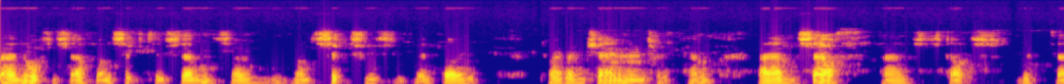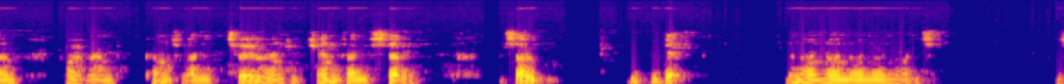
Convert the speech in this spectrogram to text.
uh, north and south 1627, so 1 6 is led by Trigram Chan and ends with Pam. Um, south um, starts with um, Trigram value 2 and ends with Chen's value 7. So we, we get the 99999s as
